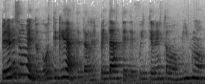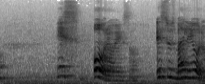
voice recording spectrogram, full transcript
Pero en ese momento que vos te quedaste, te respetaste, te fuiste honesto a vos mismo, es oro eso. Eso es vale oro.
